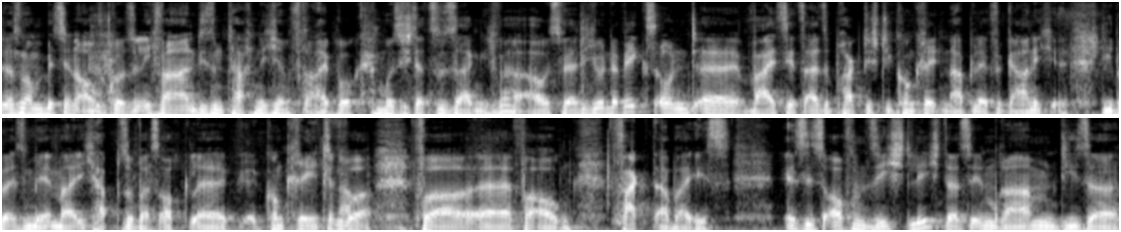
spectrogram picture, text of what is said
das noch ein bisschen aufdröseln. Ich war an diesem Tag nicht in Freiburg, muss ich dazu sagen. Ich war auswärtig unterwegs und äh, weiß jetzt also praktisch die konkreten Abläufe gar nicht. Lieber ist mir immer, ich habe sowas auch äh, konkret genau. vor, vor, äh, vor Augen. Fakt aber ist, es ist offensichtlich, dass im Rahmen dieser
